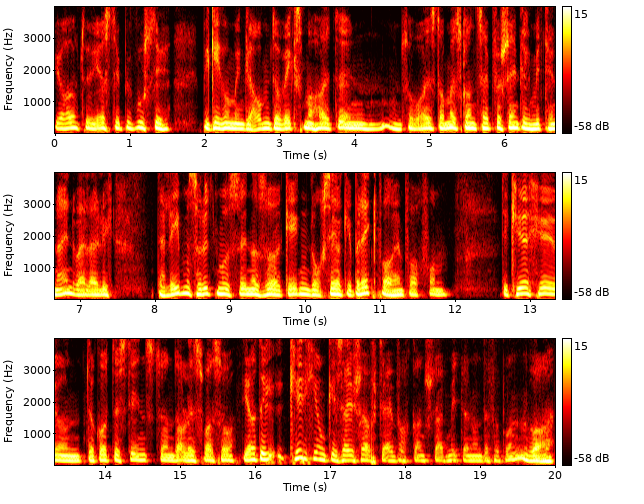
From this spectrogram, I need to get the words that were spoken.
ja, die erste bewusste Begegnung mit dem Glauben, da wächst man heute halt und so war es damals ganz selbstverständlich mit hinein, weil eigentlich der Lebensrhythmus in so einer Gegend noch sehr geprägt war, einfach von der Kirche und der Gottesdienst und alles was so. Ja, die Kirche und Gesellschaft einfach ganz stark miteinander verbunden war.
